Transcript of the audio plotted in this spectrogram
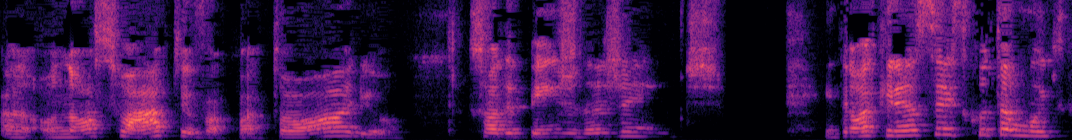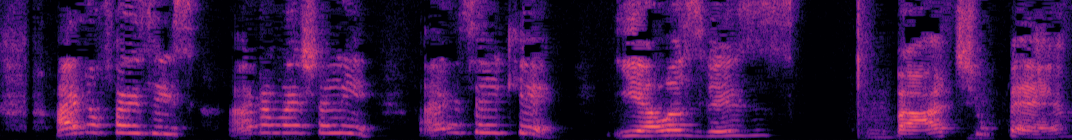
a, o nosso ato evacuatório só depende da gente. Então a criança escuta muito, ai, não faz isso, ai, não mexe ali, ai, não sei o quê. E ela às vezes bate o pé,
